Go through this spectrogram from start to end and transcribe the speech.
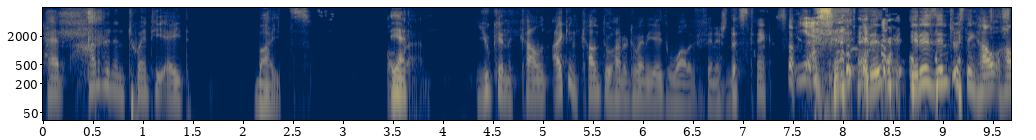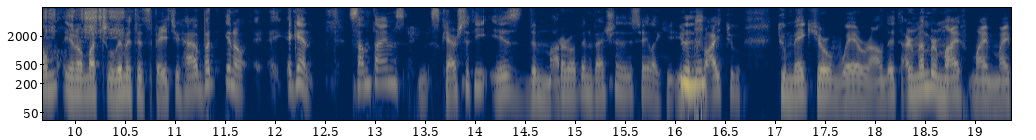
had 128 bytes of Yeah. ram you can count i can count to 128 while we finish this thing so Yes. it is it is interesting how how you know much limited space you have but you know again sometimes scarcity is the mother of invention as you say like you, you Mhm. try to to make your way around it i remember my my my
